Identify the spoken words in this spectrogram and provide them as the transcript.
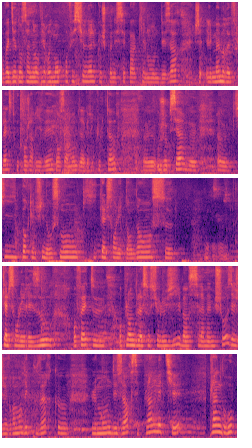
on va dire dans un environnement professionnel que je connaissais pas, qui est le monde des arts, j'ai les mêmes réflexes que quand j'arrivais dans un monde d'agriculteurs, euh, où j'observe euh, qui porte les financements, qui, quelles sont les tendances, quels sont les réseaux. En fait, au plan de la sociologie, eh ben, c'est la même chose et j'ai vraiment découvert que le monde des arts, c'est plein de métiers, plein de groupes,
